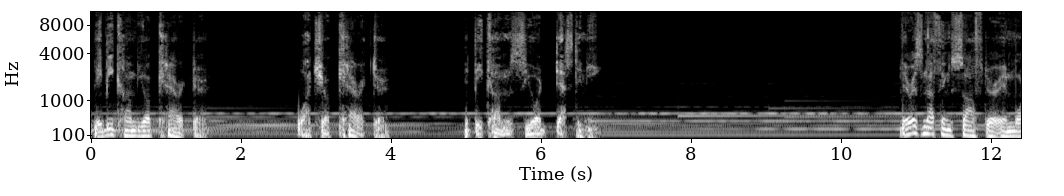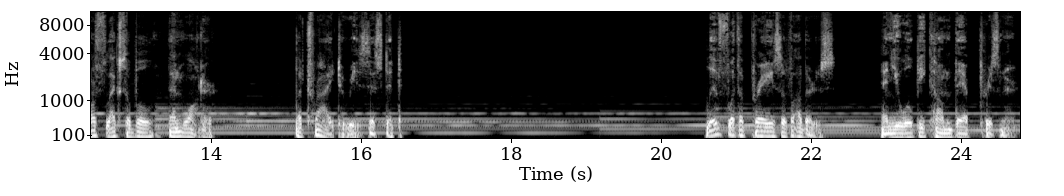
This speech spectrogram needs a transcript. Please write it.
They become your character. Watch your character. It becomes your destiny. There is nothing softer and more flexible than water but try to resist it. Live for the praise of others, and you will become their prisoner.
